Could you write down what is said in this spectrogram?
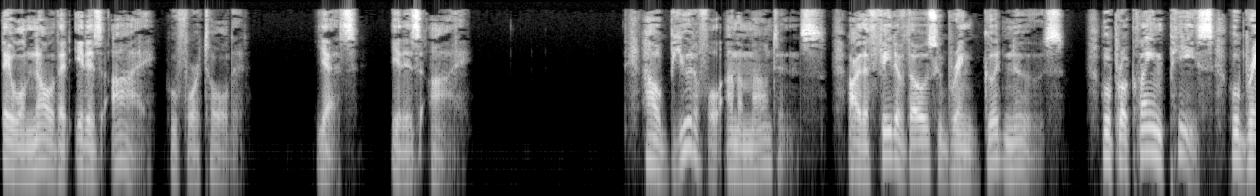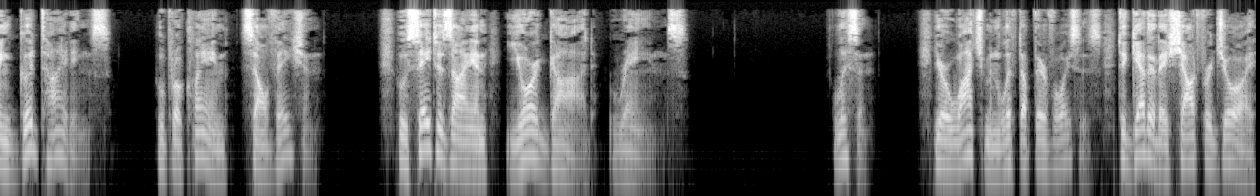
they will know that it is i who foretold it. Yes it is i. How beautiful on the mountains are the feet of those who bring good news who proclaim peace who bring good tidings who proclaim salvation who say to zion your god reigns. Listen. Your watchmen lift up their voices. Together they shout for joy.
